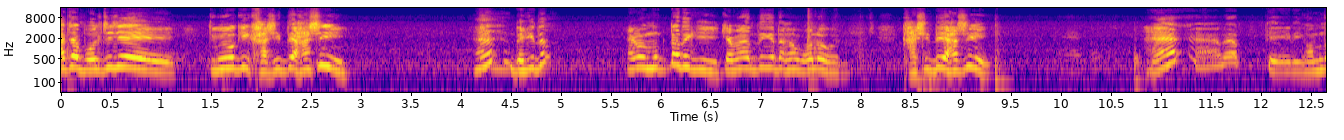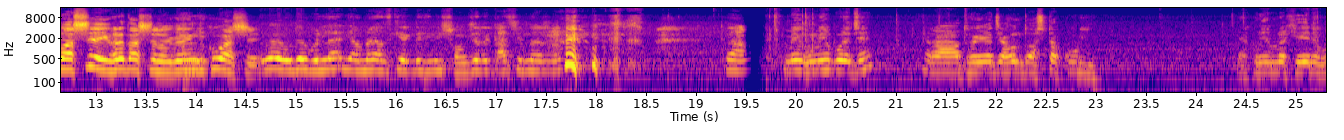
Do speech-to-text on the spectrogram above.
আচ্ছা বলছি যে, তুমিও কি খাসিতে হাসি? হ্যাঁ দেখি তো। একবার মুখটা দেখি ক্যামেরার দিকে দেখো বলো। খাসি দিয়ে হাসি? হ্যাঁ আরে তেরি গন্ধ আসছে এই ঘরে তো আসছে না ওই ঘরে কিন্তু খুব আসছে। ওদের বললে যে আমরা আজকে একটা জিনিস সংসারের কাজ ছিল না মেয়ে ঘুমিয়ে পড়েছে রাত হয়ে গেছে এখন দশটা কুড়ি। এখনই আমরা খেয়ে নেব।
